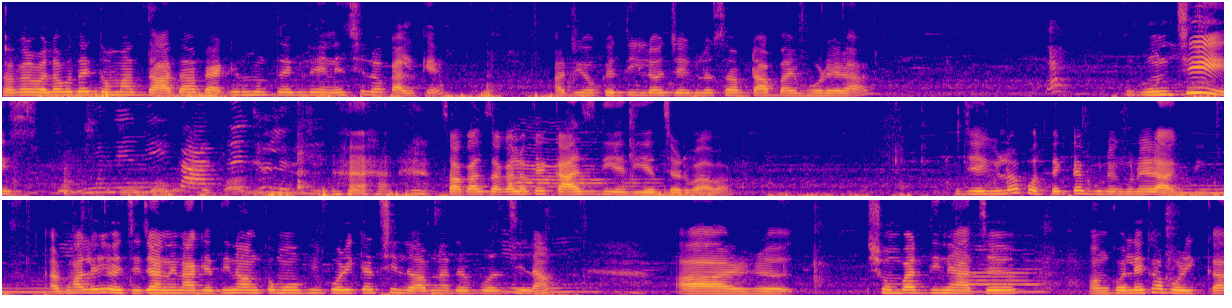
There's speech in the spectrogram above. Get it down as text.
সকালবেলা বোধহয় তোমার দাদা ব্যাগের মধ্যে এগুলো এনেছিল কালকে। আজকে ওকে দিল যেগুলো সব ডাব্বায় ভরে রাখ। নি সকাল সকাল ওকে কাজ দিয়ে দিয়েছে ওর বাবা। যেগুলো প্রত্যেকটা গুনে গুনে রাখবি। আর ভালোই হয়েছে জানেন আগের দিনে অঙ্ক মৌখিক পরীক্ষা ছিল আপনাদের বলছিলাম। আর সোমবার দিনে আছে অঙ্ক লেখা পরীক্ষা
